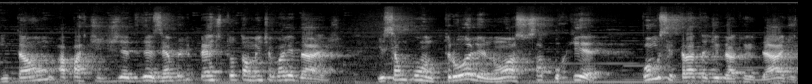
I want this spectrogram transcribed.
Então, a partir de dezembro, ele perde totalmente a validade. Isso é um controle nosso, sabe por quê? Como se trata de gratuidade,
